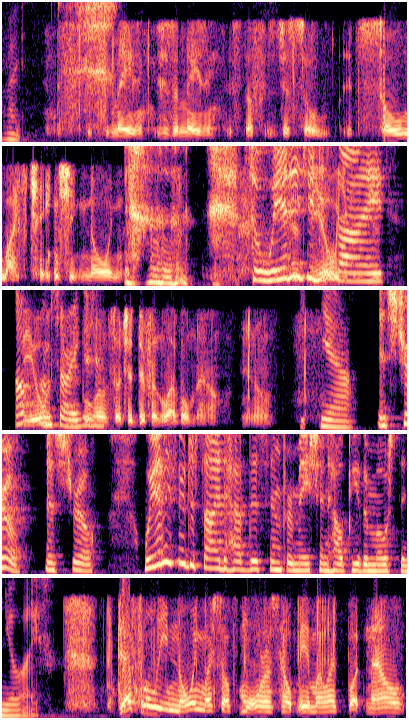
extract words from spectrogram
Right. It's amazing. This is amazing. This stuff is just so, it's so life changing knowing. so, where did you decide? oh, I'm sorry. Go ahead. on such a different level now, you know? Yeah, it's true. It's true. Where did you decide to have this information help you the most in your life? Definitely knowing myself more has helped me in my life, but now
